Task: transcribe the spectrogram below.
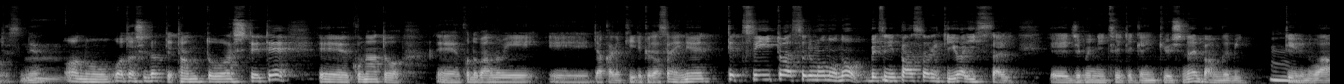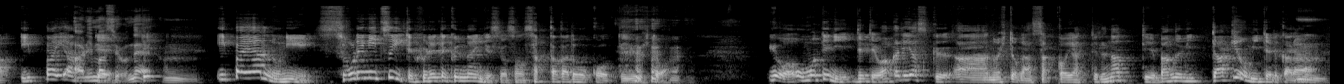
うですね。うんあの、私だって担当はしてて、えーこの後、えーこの番組、えーだから聞いてくださいねってツイートはするものの、別にパーソナリティは一切、えー自分について言及しない番組っていうのはいっぱいあって、ありますよねで。うん。いっぱいあるのに、それについて触れてくんないんですよ、その作家がどうこうっていう人は。要は表に出て分かりやすく、あの人が作家をやってるなっていう番組だけを見てるから、うん。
